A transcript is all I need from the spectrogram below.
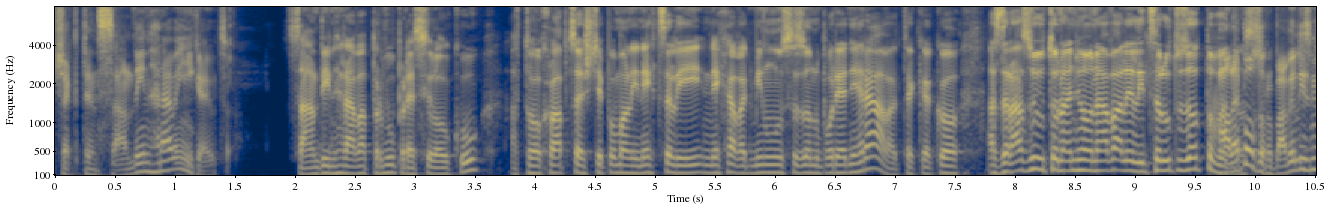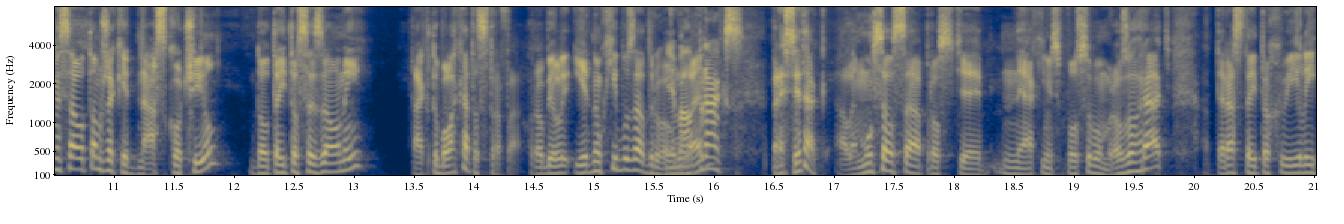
Však ten Sandin hrá vynikajúco. Sandin hráva prvú presilovku a toho chlapca ešte pomaly nechceli nechávať minulú sezónu poriadne hrávať. Tak ako, a zrazu to na ňoho navalili celú tú zodpovednosť. Ale pozor, bavili sme sa o tom, že keď naskočil do tejto sezóny, tak to bola katastrofa. Robil jednu chybu za druhou. Nemal len, prax. Presne tak, ale musel sa proste nejakým spôsobom rozohrať a teraz v tejto chvíli,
